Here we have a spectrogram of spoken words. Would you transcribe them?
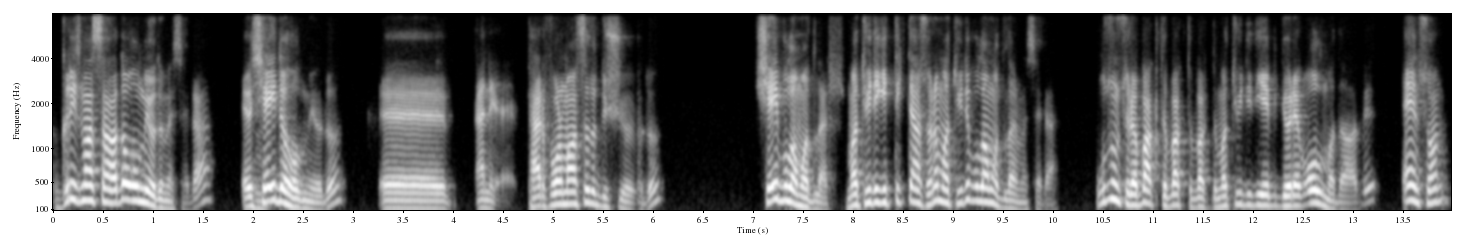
Griezmann sağda olmuyordu mesela. E, şey de olmuyordu. Ee, hani performansı da düşüyordu. Şey bulamadılar. Matuidi gittikten sonra Matuidi bulamadılar mesela. Uzun süre baktı baktı baktı. Matuidi diye bir görev olmadı abi. En son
